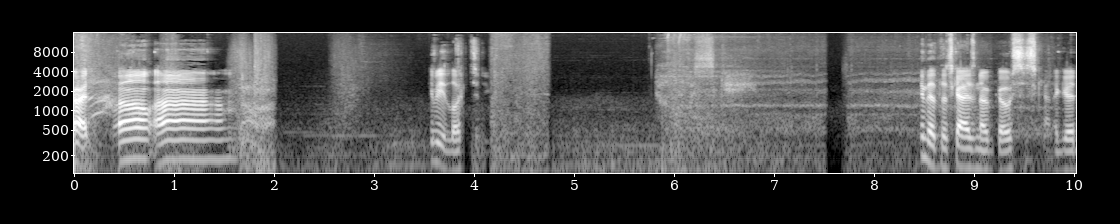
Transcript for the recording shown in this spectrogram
Alright, well, um... Maybe look to do. I think that this guy has no ghost is kind of good.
